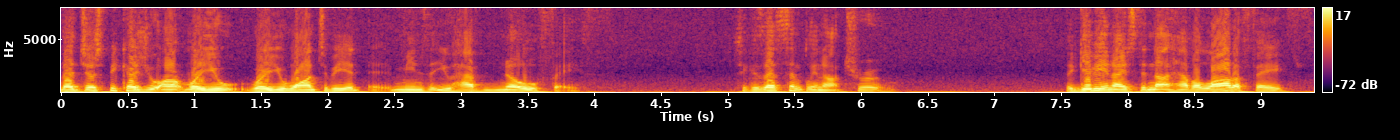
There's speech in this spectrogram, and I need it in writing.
That just because you aren't where you where you want to be, it, it means that you have no faith. Because that's simply not true. The Gibeonites did not have a lot of faith.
